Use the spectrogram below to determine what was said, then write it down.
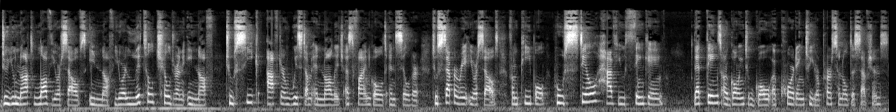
Do you not love yourselves enough, your little children enough to seek after wisdom and knowledge as fine gold and silver, to separate yourselves from people who still have you thinking that things are going to go according to your personal deceptions.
